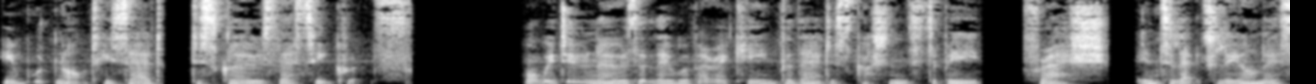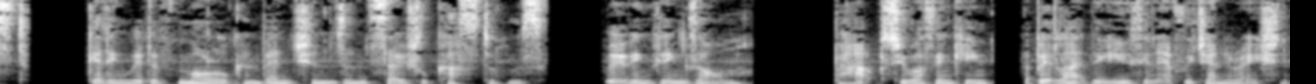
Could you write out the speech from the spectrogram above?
He would not, he said, disclose their secrets. What we do know is that they were very keen for their discussions to be fresh, intellectually honest, getting rid of moral conventions and social customs, moving things on. Perhaps you are thinking a bit like the youth in every generation,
